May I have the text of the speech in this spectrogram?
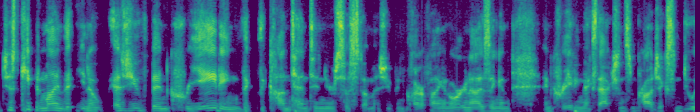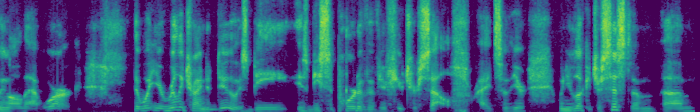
just keep in mind that you know as you've been creating the, the content in your system as you've been clarifying and organizing and and creating next actions and projects and doing all that work that what you're really trying to do is be is be supportive of your future self right? So you're when you look at your system um,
